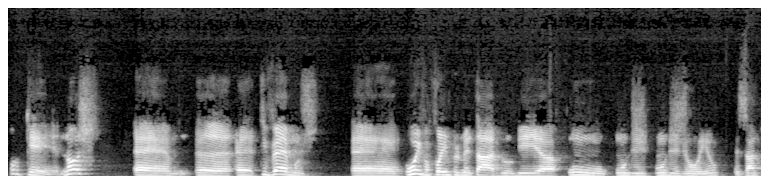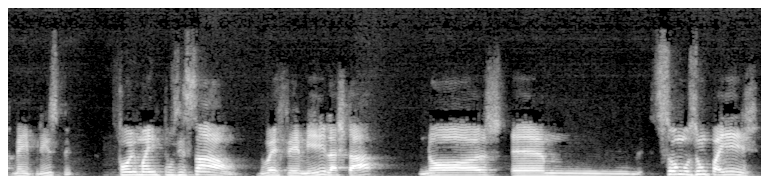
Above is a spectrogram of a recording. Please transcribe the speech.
Porque nós tivemos. É, o IVA foi implementado no dia 1, 1, de, 1 de junho, em Santo Tomé e Príncipe. Foi uma imposição do FMI, lá está. Nós somos um país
